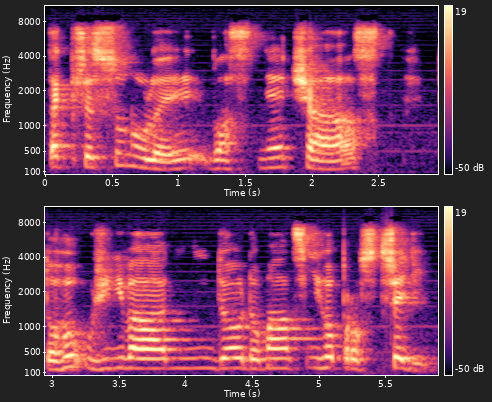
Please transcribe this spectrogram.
tak přesunuli vlastně část toho užívání do domácího prostředí.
